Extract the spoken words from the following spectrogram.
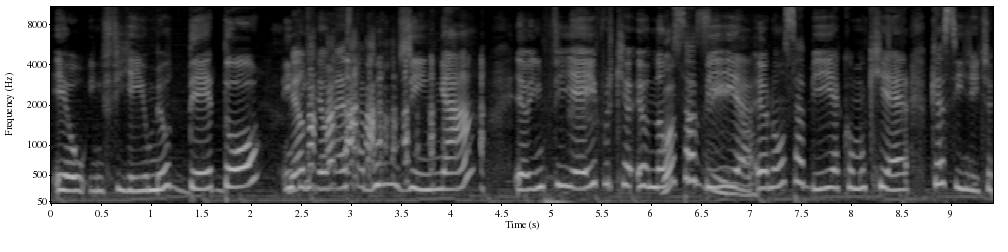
eu enfiei o meu dedo, entendeu? Nessa bundinha. Eu enfiei porque eu não Gostosinho. sabia. Eu não sabia como que era. Porque assim, gente,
